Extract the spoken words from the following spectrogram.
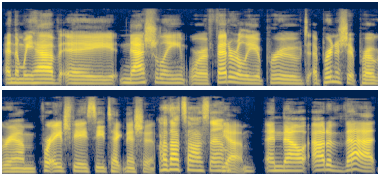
And then we have a nationally or a federally approved apprenticeship program for HVAC technicians. Oh, that's awesome. Yeah. And now out of that,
